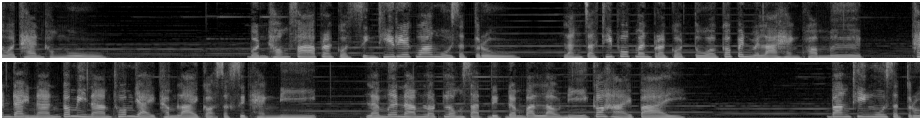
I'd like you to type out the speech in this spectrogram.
ตัวแทนของงู บนท้องฟ้าปรากฏสิ่งที่เรียกว่างูศัตรู หลังจากที่พวกมันปรากฏตัวก็เป็นเวลาแห่งความมืด ทันใดนั้นก็มีน้ำท่วมใหญ่ทำลายเกาะศักดิ์สิทธิ์แห่งนี้ และเมื่อน้ำลดลงสัตว์ดึกดำบรรเหล่านี้ก็หายไป บางทีงูศัตรู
